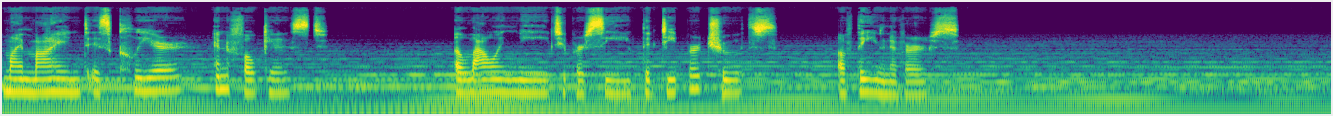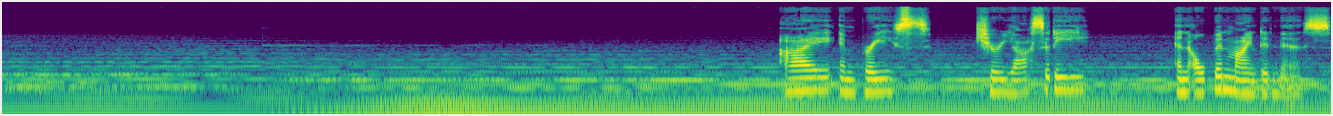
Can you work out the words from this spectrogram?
My mind is clear and focused, allowing me to perceive the deeper truths of the universe. Embrace curiosity and open mindedness,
